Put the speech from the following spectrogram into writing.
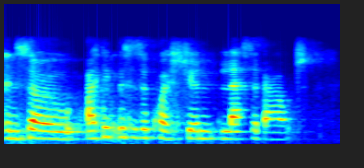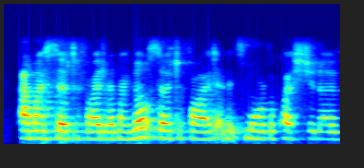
And so I think this is a question less about am I certified or am I not certified? And it's more of a question of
